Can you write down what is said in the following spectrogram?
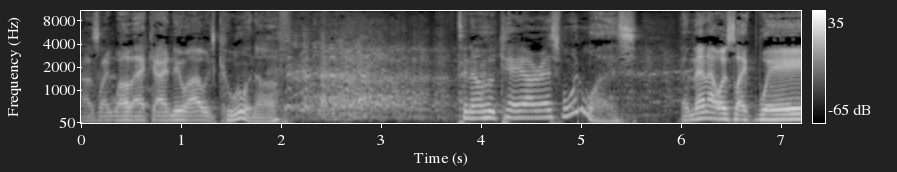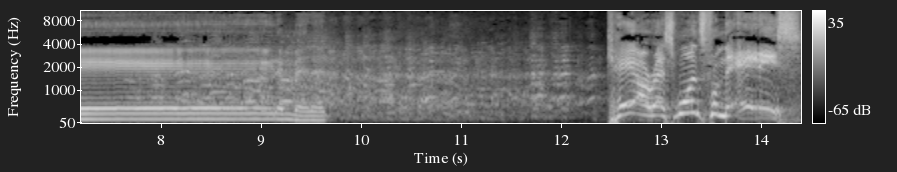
I was like, Well, that guy knew I was cool enough to know who KRS One was. And then I was like, Wait a minute. KRS One's from the 80s.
